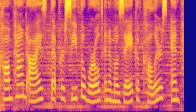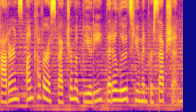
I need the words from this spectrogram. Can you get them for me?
Compound eyes that perceive the world in a mosaic of colors and patterns uncover a spectrum of beauty that eludes human perception.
